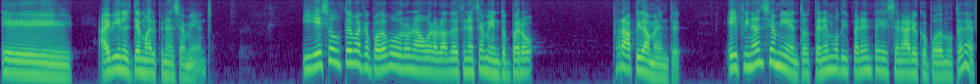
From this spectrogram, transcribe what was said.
eh, ahí viene el tema del financiamiento. Y eso es un tema que podemos durar una hora hablando del financiamiento, pero rápidamente. El financiamiento tenemos diferentes escenarios que podemos tener.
